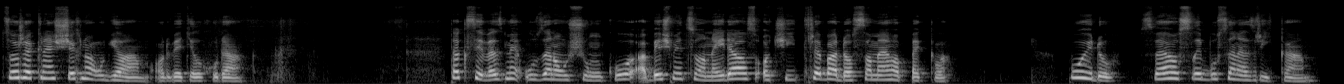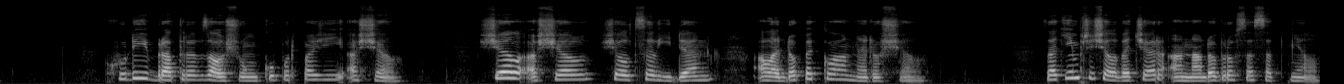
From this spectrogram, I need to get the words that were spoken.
Co řekneš, všechno udělám, odvětil chudák tak si vezmi úzenou šunku a běž mi co nejdál z očí, třeba do samého pekla. Půjdu, svého slibu se nezříkám. Chudý bratr vzal šunku pod paží a šel. Šel a šel, šel celý den, ale do pekla nedošel. Zatím přišel večer a na dobro se setmělo.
